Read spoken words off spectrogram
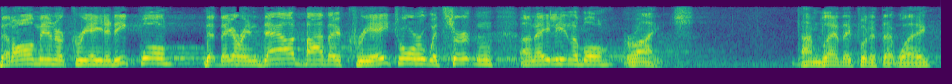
that all men are created equal, that they are endowed by their Creator with certain unalienable rights. I'm glad they put it that way.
